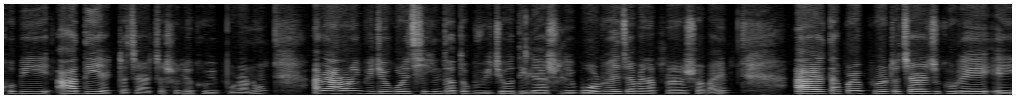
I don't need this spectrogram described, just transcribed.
খুবই আদি একটা চার্চ আসলে, খুবই পুরানো। আমি আরও অনেক ভিডিও করেছি, কিন্তু এত ভিডিও দিলে আসলে বোর্ড হয়ে যাবেন আপনারা সবাই। আর তারপরে পুরোটা চার্চ ঘুরে এই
